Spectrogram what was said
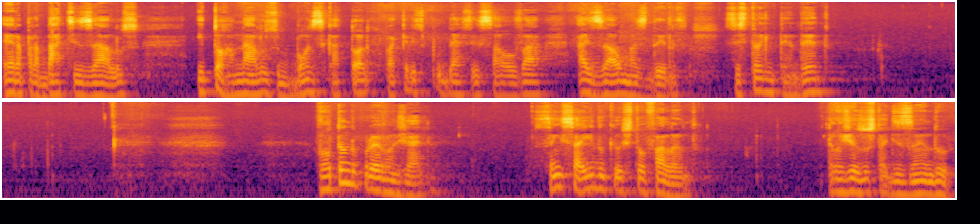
era para batizá-los e torná-los bons católicos para que eles pudessem salvar as almas deles. Vocês estão entendendo? Voltando para o Evangelho, sem sair do que eu estou falando. Então Jesus está dizendo:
